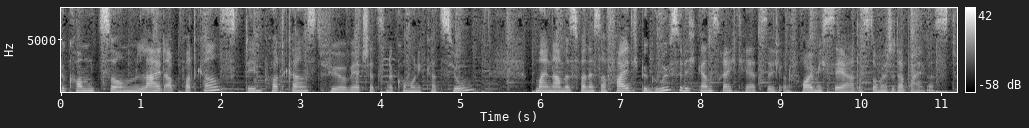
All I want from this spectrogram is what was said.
willkommen zum Light Up Podcast, dem Podcast für wertschätzende Kommunikation. Mein Name ist Vanessa Veit. Ich begrüße dich ganz recht herzlich und freue mich sehr, dass du heute dabei bist.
